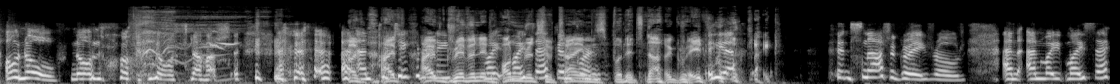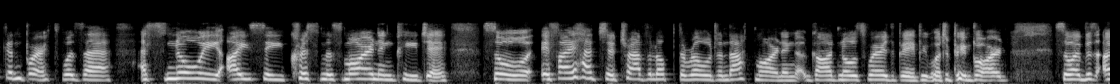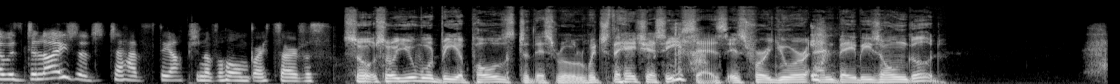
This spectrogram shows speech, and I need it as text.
Oh no, no, no, no! It's not. and I've, I've, I've, driven it my, hundreds my of times, birth, but it's not a great road. Yeah. Like. it's not a great road. And and my, my second birth was a, a snowy, icy Christmas morning, PJ. So if I had to travel up the road on that morning, God knows where the baby would have been born. So I was I was delighted to have the option of a home birth service. So so you would be opposed to this rule, which the HSE says is for your Yeah. and baby's own good.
